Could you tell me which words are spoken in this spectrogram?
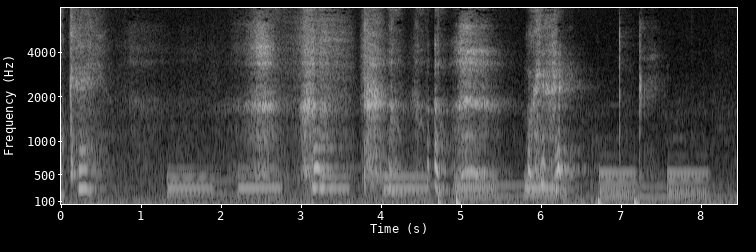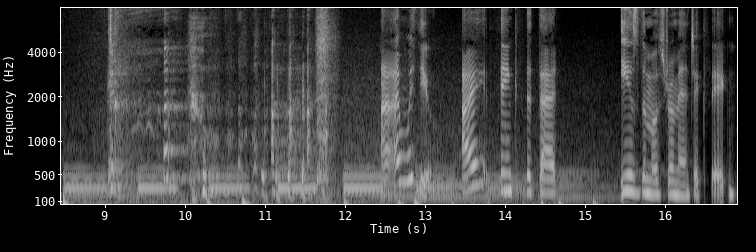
Okay. Okay. I'm with you. I think that that is the most romantic thing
